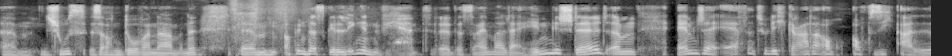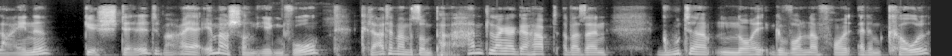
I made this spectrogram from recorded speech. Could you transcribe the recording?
ähm, Juice ist auch ein doofer Name, ne? Ähm, ob ihm das gelingen wird, äh, das sei mal dahingestellt. Ähm, MJF natürlich gerade auch auf sich alleine gestellt, war er ja immer schon irgendwo. Klar hat er mal so ein paar Handlanger gehabt, aber sein guter, neu gewonnener Freund Adam Cole,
